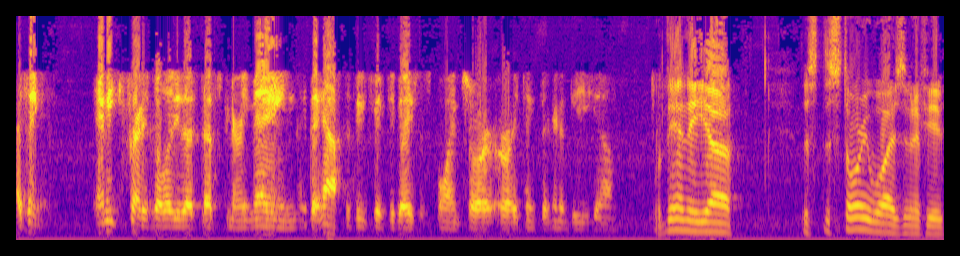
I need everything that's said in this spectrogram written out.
I think any credibility that that's going to remain, they have to do 50 basis points, or, or I think they're going to be. Um, well, Dan, the uh, the the story was, and if you,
